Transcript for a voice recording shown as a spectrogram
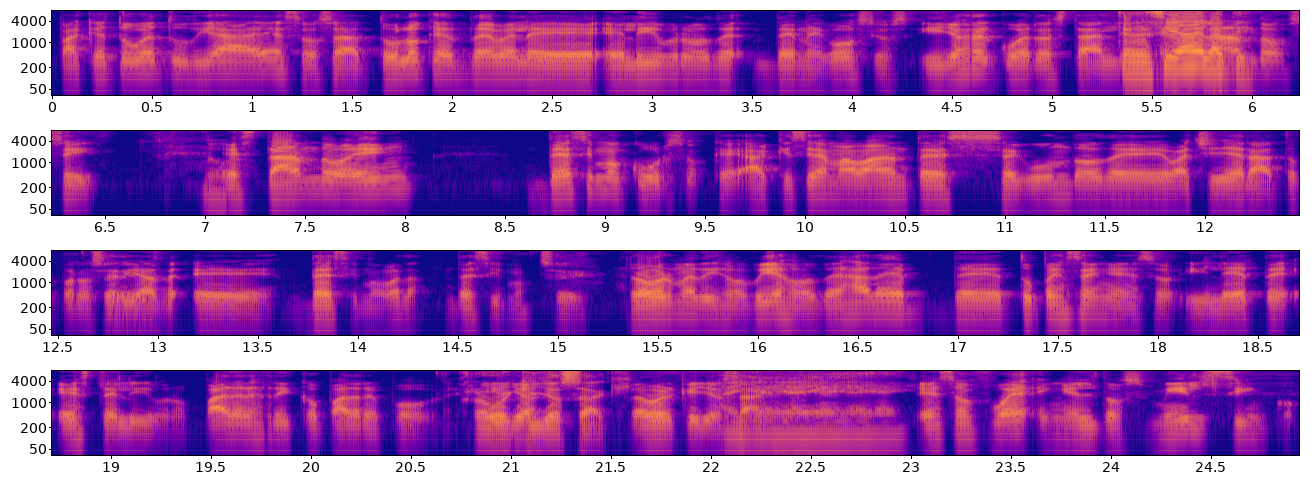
¿para qué tú vas a estudiar eso? O sea, tú lo que debes leer es el libro de, de negocios. Y yo recuerdo estar... ¿Te decía estando- Sí, Duro. estando en décimo curso, que aquí se llamaba antes segundo de bachillerato, pero Sí. sería eh, décimo, ¿verdad? Décimo. Sí. Robert me dijo, viejo, deja de, de tú pensar en eso y léete este libro, Padre Rico, Padre Pobre. Robert yo- Kiyosaki. Robert Kiyosaki. ay, ay, ay, ay, ay. Eso fue en el 2005.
